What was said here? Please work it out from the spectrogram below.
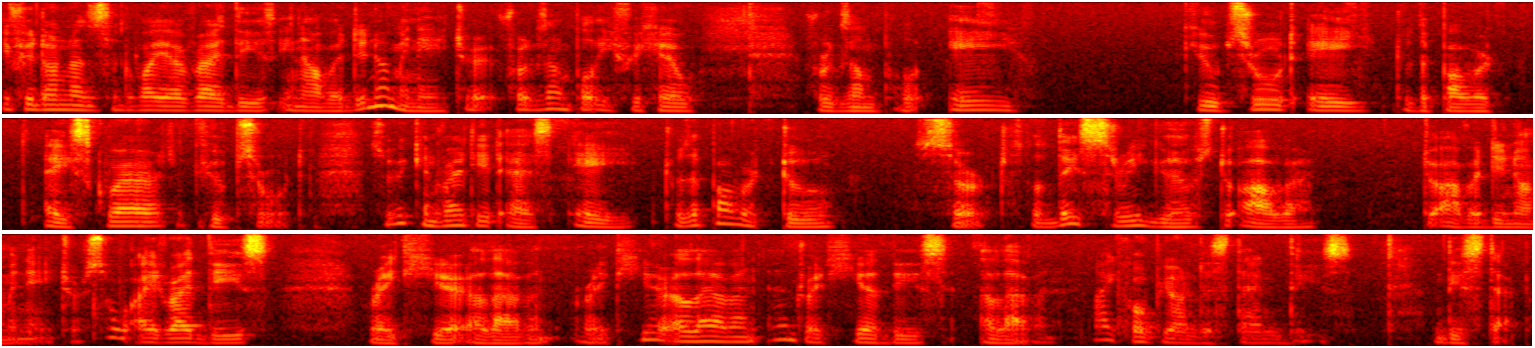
if you don't understand why I write this in our denominator, for example, if we have, for example, a cubes root a to the power a squared cubes root, so we can write it as a to the power 2 third. So this 3 goes to our to our denominator. So I write these right here 11, right here 11, and right here this 11. I hope you understand this, this step.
